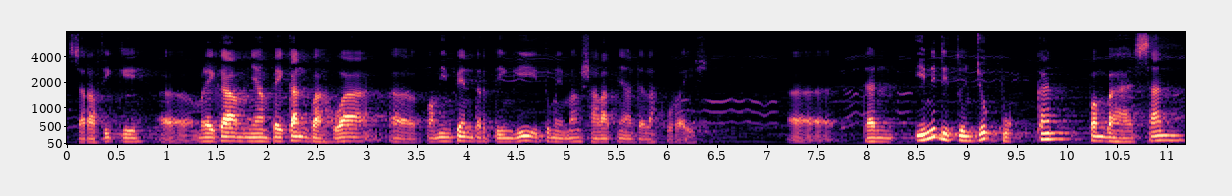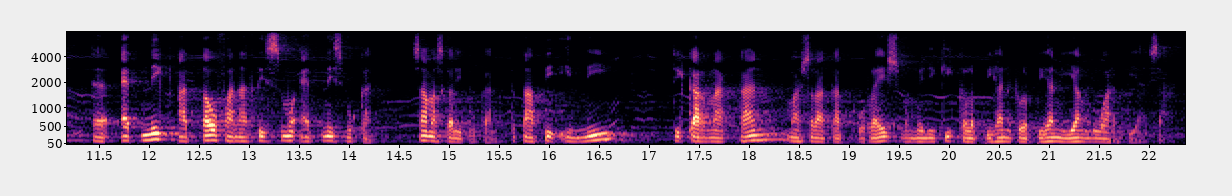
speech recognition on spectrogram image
Secara fikih uh, mereka menyampaikan bahwa uh, pemimpin tertinggi itu memang syaratnya adalah Quraisy dan ini ditunjuk bukan pembahasan eh, etnik atau fanatisme etnis bukan. Sama sekali bukan. Tetapi ini dikarenakan masyarakat Quraisy memiliki kelebihan-kelebihan yang luar biasa.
